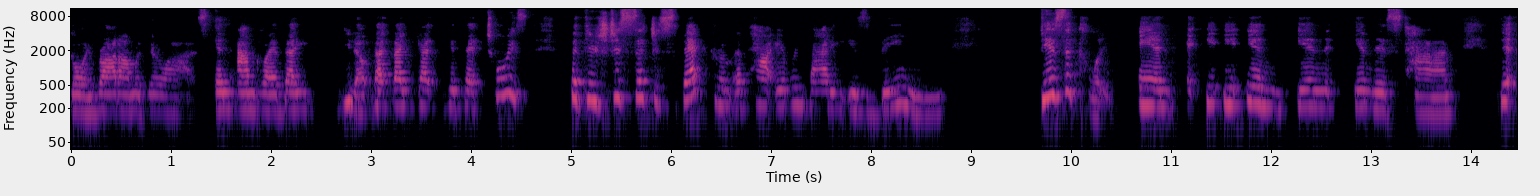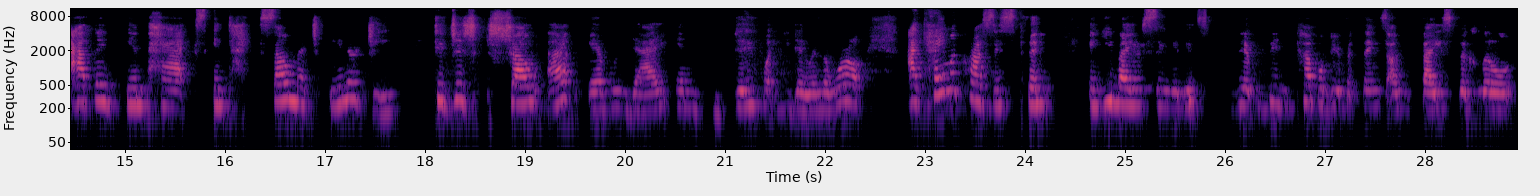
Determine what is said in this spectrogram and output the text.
going right on with their lives. And I'm glad they, you know, that they got, get that choice. But there's just such a spectrum of how everybody is being physically and in, in, in this time that I think impacts and takes so much energy to just show up every day and do what you do in the world. I came across this thing, and you may have seen it. It's there've been a couple different things on Facebook, little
